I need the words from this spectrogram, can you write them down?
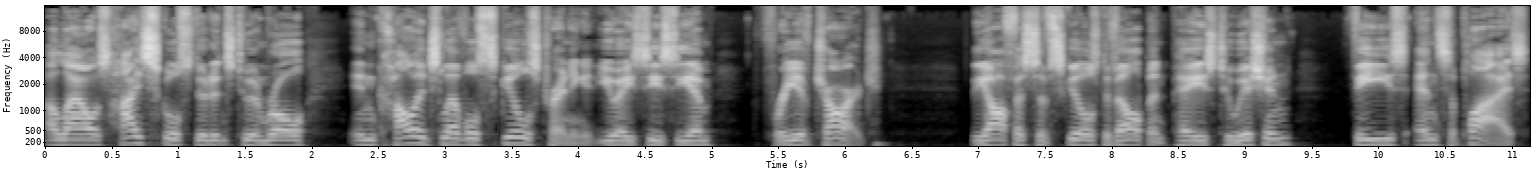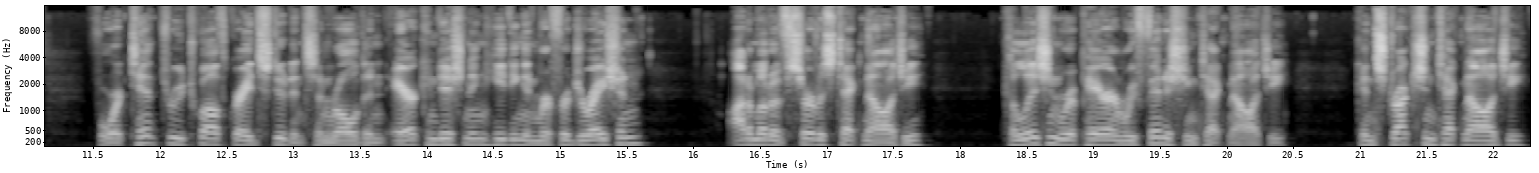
allows high school students to enroll in college level skills training at UACCM free of charge. The Office of Skills Development pays tuition, fees, and supplies for 10th through 12th grade students enrolled in air conditioning, heating and refrigeration, automotive service technology, collision repair and refinishing technology, construction technology,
